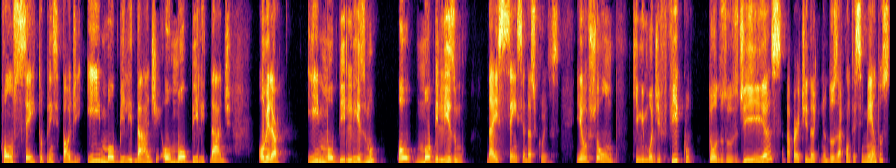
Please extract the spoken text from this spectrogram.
conceito principal de imobilidade ou mobilidade. Ou melhor, imobilismo ou mobilismo da essência das coisas. Eu sou um que me modifico todos os dias a partir da, dos acontecimentos,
